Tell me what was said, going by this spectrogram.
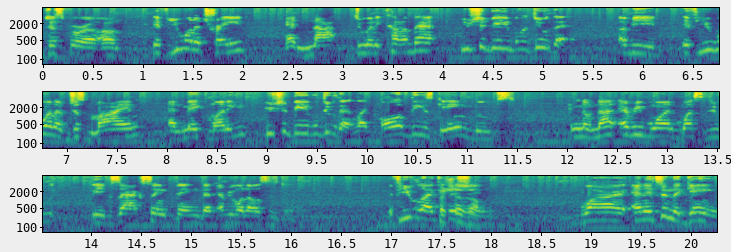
just for a, um. If you want to trade and not do any combat, you should be able to do that. I mean, if you want to just mine and make money, you should be able to do that. Like all of these game loops, you know, not everyone wants to do the exact same thing that everyone else is doing. If you like For shizzle. fishing, why and it's in the game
